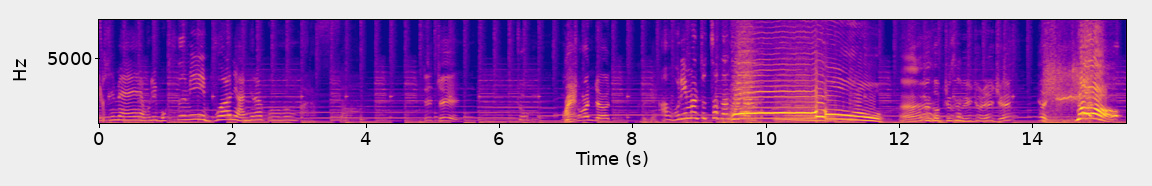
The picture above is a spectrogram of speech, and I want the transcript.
조심해. 우리 목숨이 무한이 아니라고. 알았어 근데 쟤좀 멍청한데. 그러게 아 우리만 쫓아다녀. 오! 왜 갑자기 왜 저래 쟤? 야, 야! 야!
